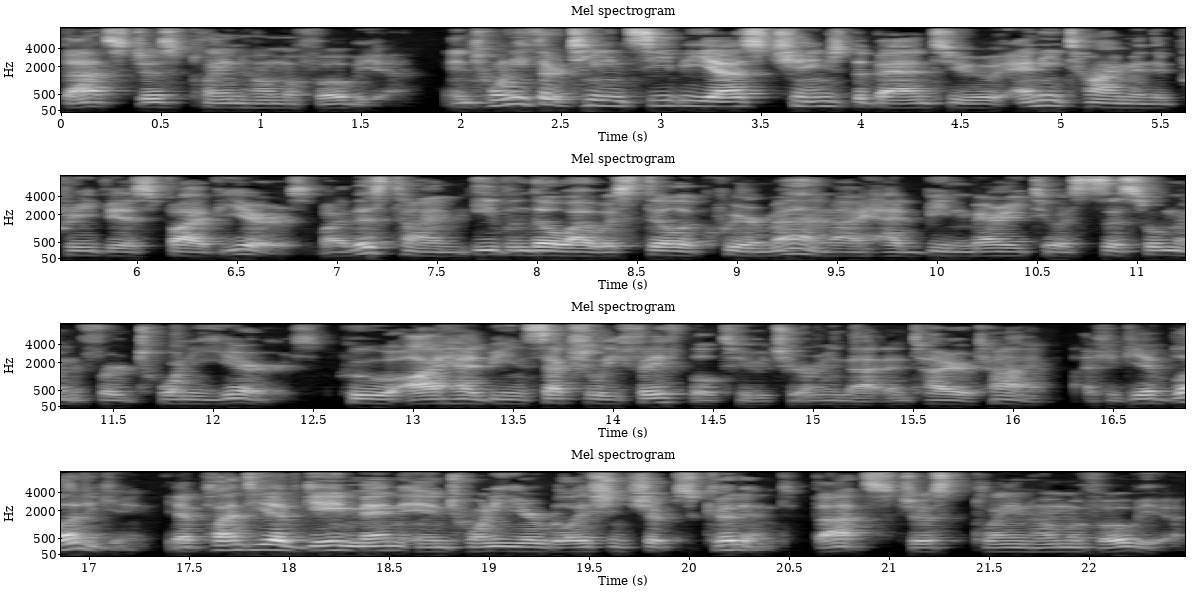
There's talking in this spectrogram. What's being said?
That's just plain homophobia. In 2013, CBS changed the ban to any time in the previous five years. By this time, even though I was still a queer man, I had been married to a cis woman for 20 years, who I had been sexually faithful to during that entire time. I could give blood again. Yet plenty of gay men in 20-year relationships couldn't. That's just plain homophobia.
